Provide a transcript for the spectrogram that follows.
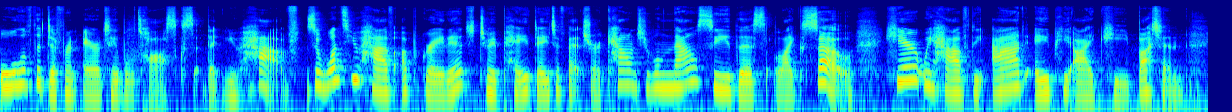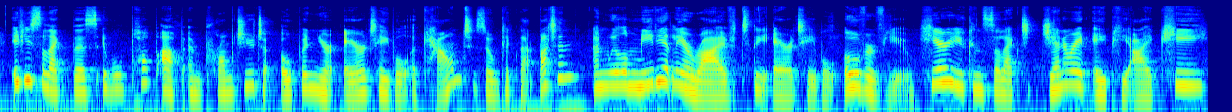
all of the different Airtable tasks that you have. So once you have upgraded to a paid data fetcher account, you will now see this like so. Here we have the the Add API Key button. If you select this, it will pop up and prompt you to open your Airtable account. So click that button and we'll immediately arrive to the Airtable overview. Here you can select Generate API Key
